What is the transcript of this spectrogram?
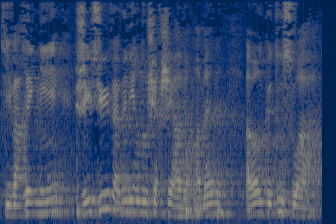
qui va régner. Jésus va venir nous chercher avant, Amen, avant que tout soit,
